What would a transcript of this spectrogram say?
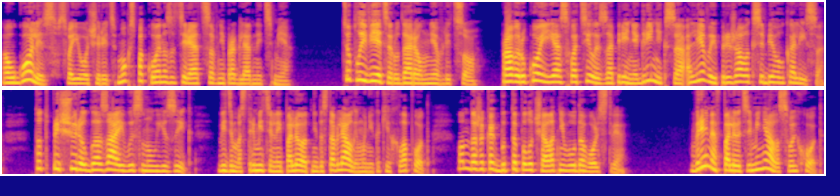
а Уголис, в свою очередь, мог спокойно затеряться в непроглядной тьме. Теплый ветер ударил мне в лицо. Правой рукой я схватилась за оперение Гриникса, а левой прижала к себе волкалиса. Тот прищурил глаза и высунул язык. Видимо, стремительный полет не доставлял ему никаких хлопот. Он даже как будто получал от него удовольствие. Время в полете меняло свой ход.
